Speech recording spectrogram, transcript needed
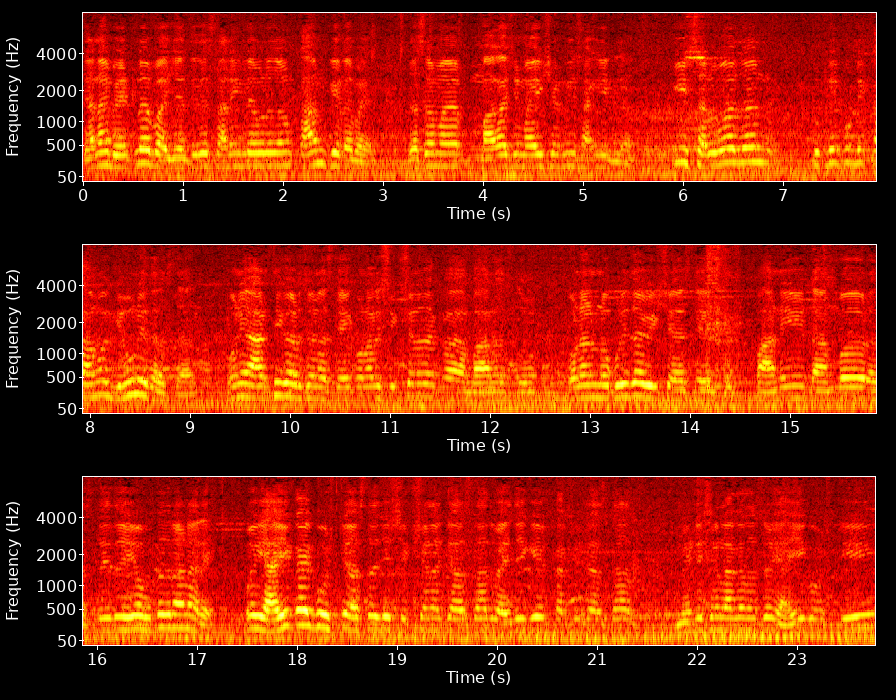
त्यांना भेटलं पाहिजे तिथे स्थानिक लेवलला जाऊन काम केलं पाहिजे. जसं मा मागाशी माई सांगितलं की सर्वजण कुठली कुठली कामं घेऊन येत असतात. कोणी आर्थिक अडचण असते कोणाला शिक्षणाचा का- भार असतो कोणाला नोकरीचा विषय असते. पाणी डांबर रस्ते तर हे होतच राहणार आहे. पण याही काही गोष्टी असतात जे शिक्षणाच्या असतात वैद्यकीय कक्षेच्या असतात मेडिसिन लागत असतो याही गोष्टी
